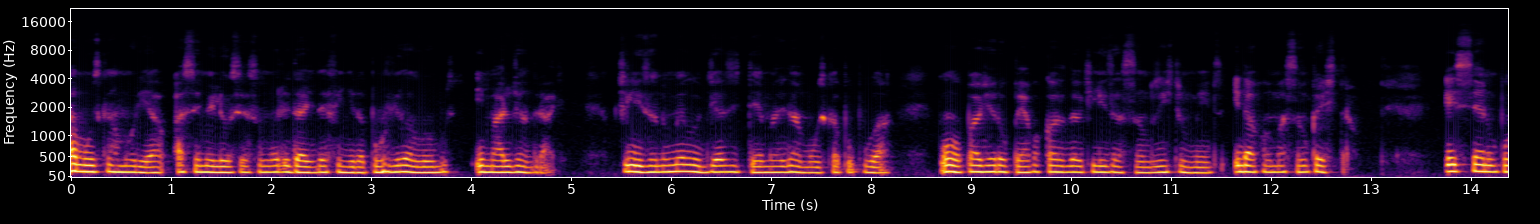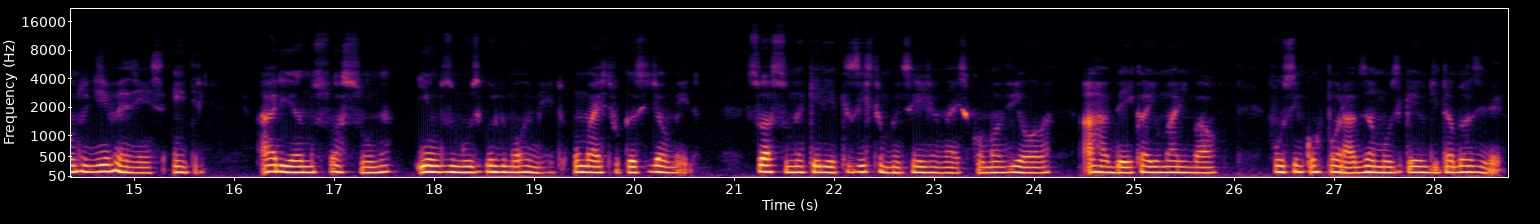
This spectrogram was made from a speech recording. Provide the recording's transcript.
A música armorial assemelhou-se à sonoridade definida por Vila Lobos e Mário de Andrade, utilizando melodias e temas da música popular com roupagem europeia por causa da utilização dos instrumentos e da formação orquestral. Esse era um ponto de divergência entre Ariano Suassuna e um dos músicos do movimento, o maestro Cândido de Almeida. Suassuna queria que os instrumentos regionais como a viola, a rabeca e o marimbau fossem incorporados à música erudita brasileira,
